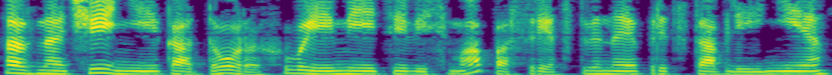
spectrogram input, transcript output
о значении которых вы имеете весьма посредственное представление».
